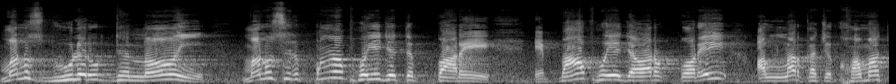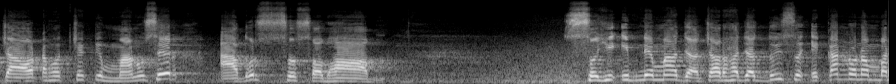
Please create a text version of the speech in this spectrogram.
মানুষ ভুলের ঊর্ধ্বে নয়। মানুষের পাপ হয়ে যেতে পারে। এ পাপ হয়ে যাওয়ার পরেই আল্লাহর কাছে ক্ষমা চাওয়াটা হচ্ছে একটি মানুষের আদর্শ স্বভাব। সহি ইবনে মাজা চার হাজার দুইশো একান্ন নম্বর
